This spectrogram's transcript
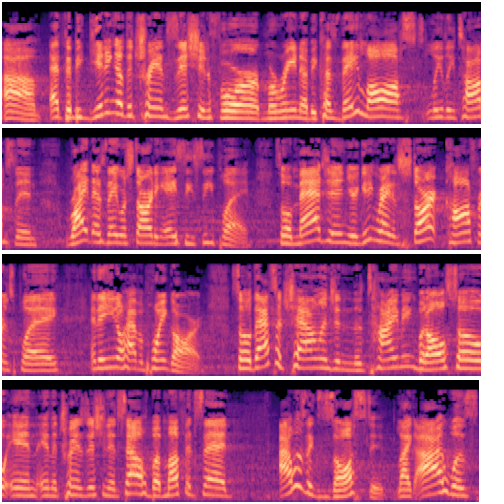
um, at the beginning of the transition for Marina, because they lost Lili Thompson right as they were starting ACC play. So imagine you're getting ready to start conference play, and then you don't have a point guard. So that's a challenge in the timing, but also in, in the transition itself. But Muffet said, I was exhausted. Like I was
